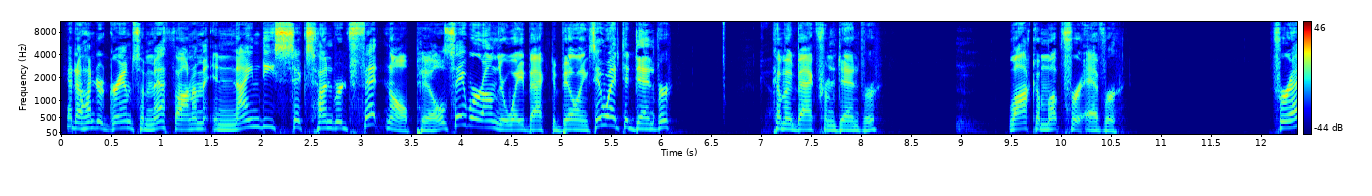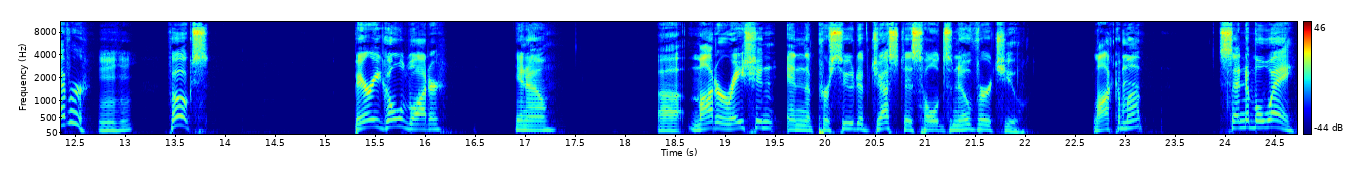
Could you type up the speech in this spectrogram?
Had 100 grams of meth on them and 9,600 fentanyl pills. They were on their way back to Billings. They went to Denver, coming back from Denver. Lock them up forever. Forever. Mm-hmm. Folks, Barry Goldwater, you know, uh, moderation in the pursuit of justice holds no virtue. Lock them up, send them away.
